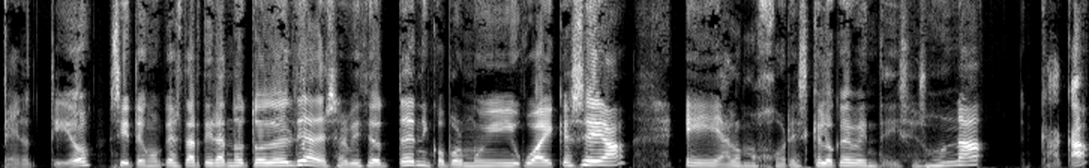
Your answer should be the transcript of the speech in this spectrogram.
Pero, tío, si tengo que estar tirando todo el día del servicio técnico, por muy guay que sea, eh, a lo mejor es que lo que vendéis es una caca.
